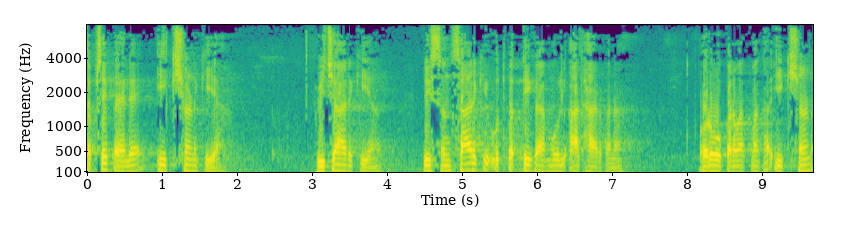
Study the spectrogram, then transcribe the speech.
सबसे पहले ईक्षण किया, विचार किया इस संसार की उत्पत्ति का मूल आधार बना। और वो परमात्मा का ईक्षण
